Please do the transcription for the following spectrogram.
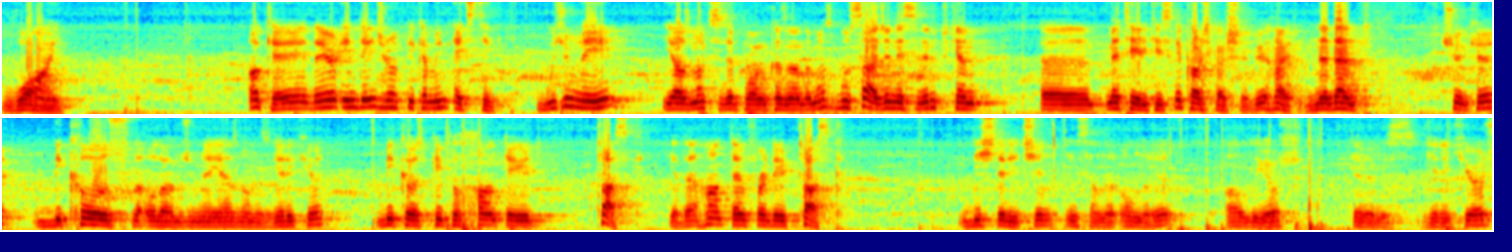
Why? Okay, they are in danger of becoming extinct. Bu cümleyi yazmak size puan kazandırmaz. Bu sadece nesillerin tükenme tehlikesiyle karşı karşıya diyor. Hayır. Neden? Çünkü because'la olan cümleyi yazmamız gerekiyor. Because people hunt their tusk ya da hunt them for their tusk. Dişleri için insanlar onları avlıyor dememiz gerekiyor.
